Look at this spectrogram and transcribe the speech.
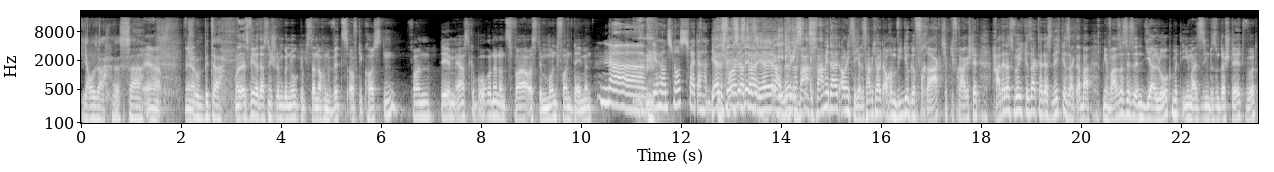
Jauser. Das ist äh, ja, ja. schon bitter. Und es wäre das nicht schlimm genug, gibt es dann noch einen Witz auf die Kosten? Von dem Erstgeborenen und zwar aus dem Mund von Damon. Na, wir hören es nur aus zweiter Hand. Ja, das, das, das, das ja, ja, ich, ne, ich, war, ich war mir da halt auch nicht sicher. Das habe ich halt auch im Video gefragt. Ich habe die Frage gestellt, hat er das wirklich gesagt, hat er es nicht gesagt? Aber mir war es jetzt im Dialog mit ihm, als ihm das unterstellt wird,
